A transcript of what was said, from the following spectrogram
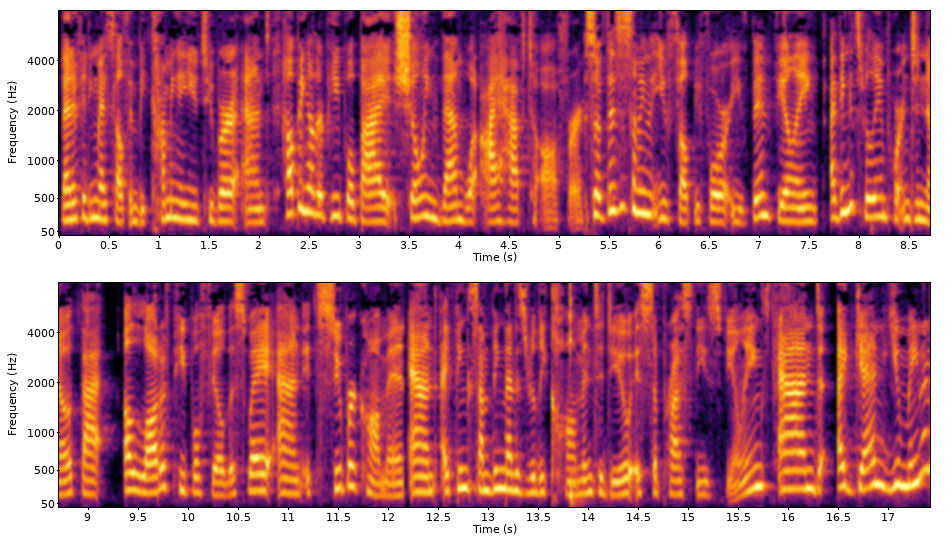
benefiting myself and becoming a YouTuber and helping other people by showing them what I have to offer. So if this is something that you've felt before or you've been feeling, I think it's really important to note that a lot of people feel this way and it's super common. And I think something that is really common to do is suppress these feelings. And again, you may not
